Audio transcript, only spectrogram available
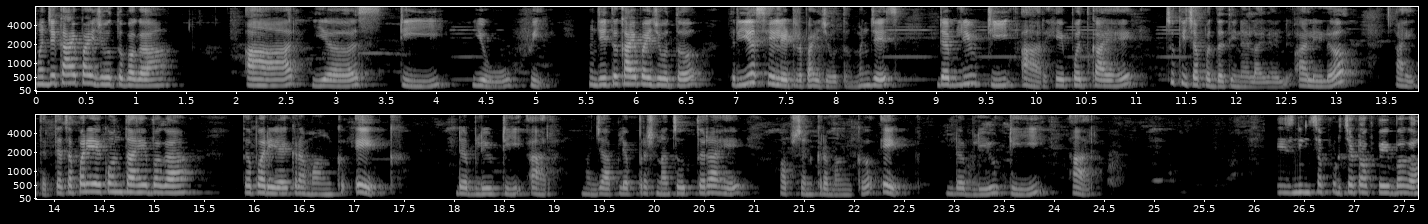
म्हणजे काय पाहिजे होतं बघा? R S T U V म्हणजे इथं काय पाहिजे होतं? तर यस हे लेटर पाहिजे होतं. म्हणजेच डब्ल्यू टी आर हे पद काय आहे? चुकीच्या पद्धतीनं आलेलं आलेलं आहे. तर त्याचा पर्याय कोणता आहे बघा? तर पर्याय क्रमांक एक डब्ल्यू टी आर म्हणजे आपल्या प्रश्नाचं उत्तर आहे ऑप्शन क्रमांक एक डब्ल्यू टी आर रिजनिंगचा पुढचा टॉपिक बघा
